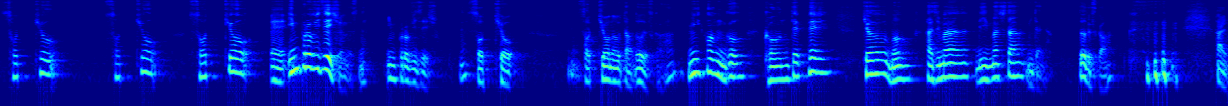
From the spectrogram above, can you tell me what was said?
即興即興即興、えー、 improvisation ですね。 improvisation、ね、即興。即興の歌どうですか？日本語 con Teppei今日も始まりました。みたいな。どうですか？はい。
